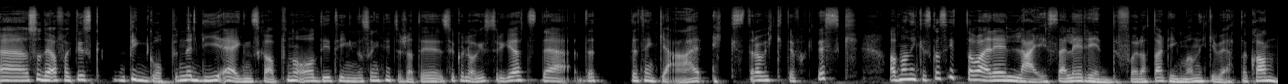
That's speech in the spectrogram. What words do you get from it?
Eh, så det å faktisk bygge opp under de egenskapene og de tingene som knytter seg til psykologisk trygghet, det, det, det tenker jeg er ekstra viktig, faktisk. At man ikke skal sitte og være lei seg eller redd for at det er ting man ikke vet og kan.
